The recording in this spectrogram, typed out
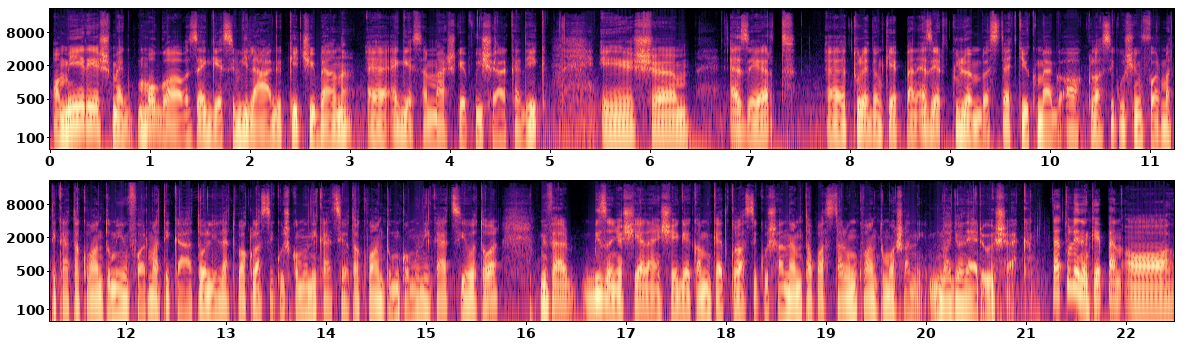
a mérés meg maga az egész világ kicsiben egészen másképp viselkedik, és ezért tulajdonképpen ezért különböztetjük meg a klasszikus informatikát a kvantum informatikától, illetve a klasszikus kommunikációt a kvantum kommunikációtól, mivel bizonyos jelenségek, amiket klasszikusan nem tapasztalunk, kvantumosan nagyon erősek. Tehát tulajdonképpen a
